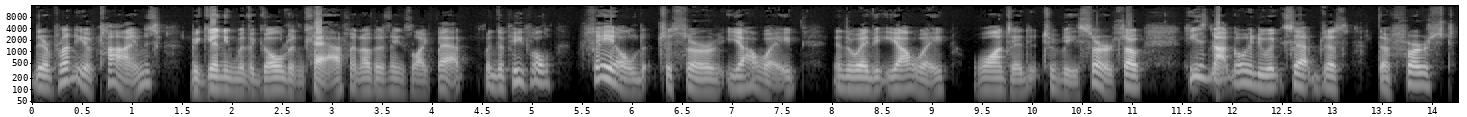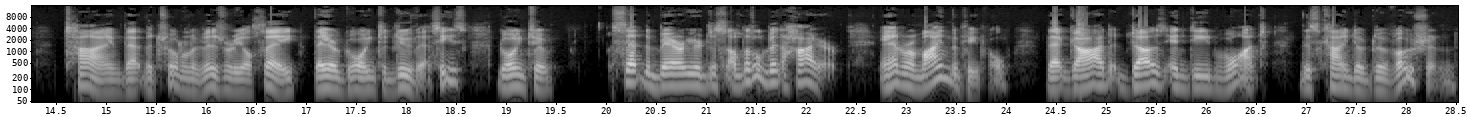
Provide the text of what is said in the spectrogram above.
there are plenty of times, beginning with the golden calf and other things like that, when the people failed to serve Yahweh in the way that Yahweh wanted to be served. So he's not going to accept just the first time that the children of Israel say they are going to do this. He's going to set the barrier just a little bit higher and remind the people that God does indeed want this kind of devotion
